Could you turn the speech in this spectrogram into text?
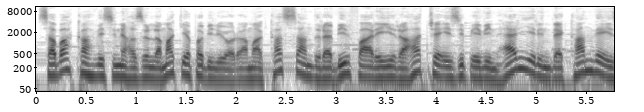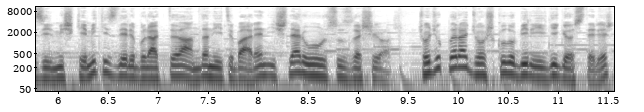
sabah kahvesini hazırlamak yapabiliyor ama Cassandra bir fareyi rahatça ezip evin her yerinde kan ve ezilmiş kemik izleri bıraktığı andan itibaren işler uğursuzlaşıyor. Çocuklara coşkulu bir ilgi gösterir,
